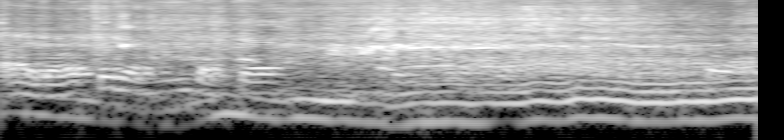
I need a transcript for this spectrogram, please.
诶然后这个人往后往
